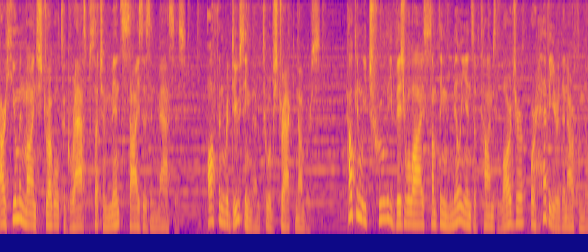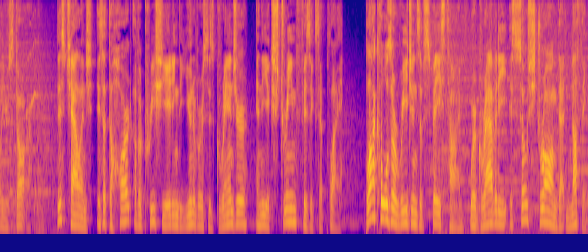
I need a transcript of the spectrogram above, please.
Our human minds struggle to grasp such immense sizes and masses, often reducing them to abstract numbers. How can we truly visualize something millions of times larger or heavier than our familiar star? This challenge is at the heart of appreciating the universe's grandeur and the extreme physics at play. Black holes are regions of space time where gravity is so strong that nothing,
